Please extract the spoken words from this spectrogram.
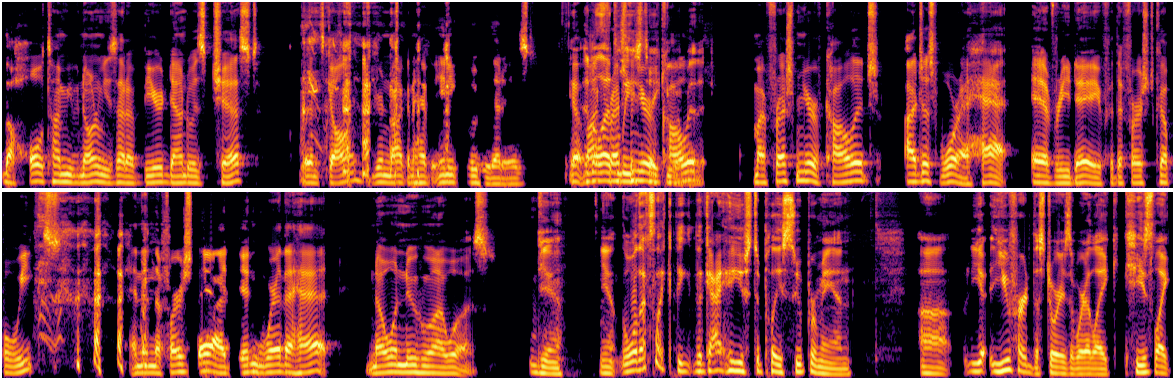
the whole time you've known him, he's had a beard down to his chest. when it's gone, you're not going to have any clue who that is. Yeah, It'll my freshman least year of take you a college, my freshman year of college, I just wore a hat every day for the first couple weeks, and then the first day I didn't wear the hat, no one knew who I was. Yeah. Yeah. Well, that's like the, the guy who used to play Superman. Uh, you, you've heard the stories where like he's like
